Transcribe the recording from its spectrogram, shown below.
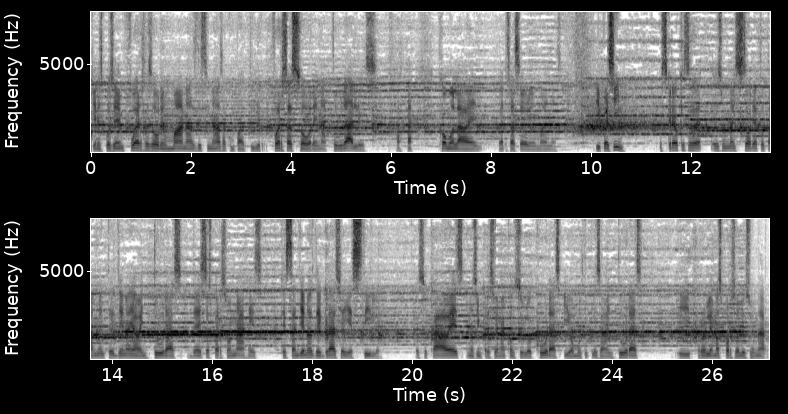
quienes poseen fuerzas sobrehumanas destinadas a combatir fuerzas sobrenaturales, como la ven, fuerzas sobrehumanas. Y pues sí, pues creo que esto es una historia totalmente llena de aventuras de estos personajes que están llenos de gracia y estilo. Esto cada vez nos impresiona con sus locuras y o múltiples aventuras y problemas por solucionar,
